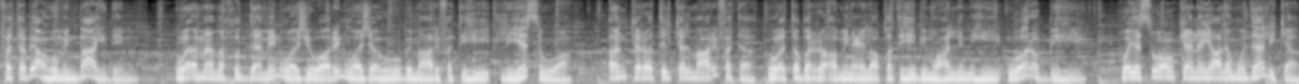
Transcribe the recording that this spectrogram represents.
فتبعه من بعيد. وأمام خدام وجوار واجهه بمعرفته ليسوع. أنكر تلك المعرفة وتبرأ من علاقته بمعلمه وربه. ويسوع كان يعلم ذلك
